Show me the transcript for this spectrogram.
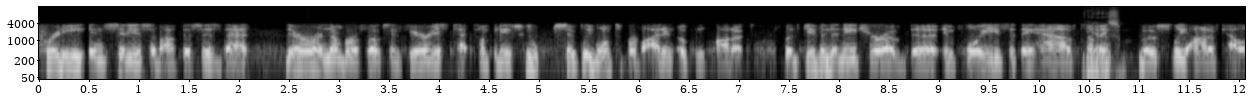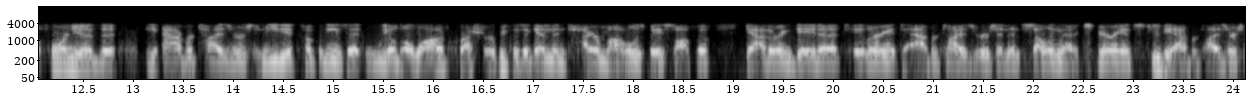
pretty insidious about this is that there are a number of folks at various tech companies who simply want to provide an open product. But given the nature of the employees that they have coming yes. mostly out of California, the the advertisers and media companies that wield a lot of pressure because again the entire model is based off of gathering data, tailoring it to advertisers, and then selling that experience to the advertisers,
